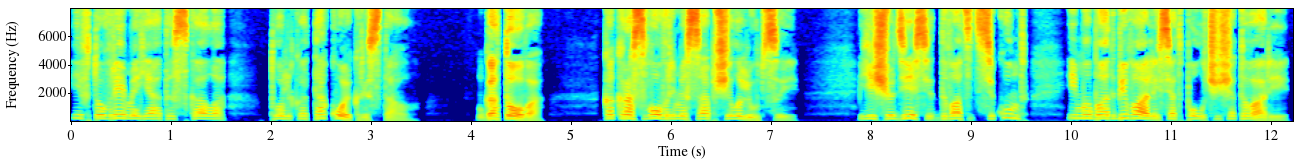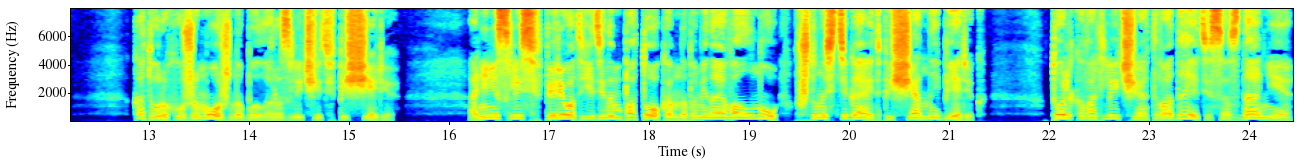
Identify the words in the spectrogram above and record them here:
и в то время я отыскала только такой кристалл. «Готово!» — как раз вовремя сообщил Люций. «Еще десять-двадцать секунд, и мы бы отбивались от полчища тварей, которых уже можно было различить в пещере. Они неслись вперед единым потоком, напоминая волну, что настигает песчаный берег. Только в отличие от воды эти создания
